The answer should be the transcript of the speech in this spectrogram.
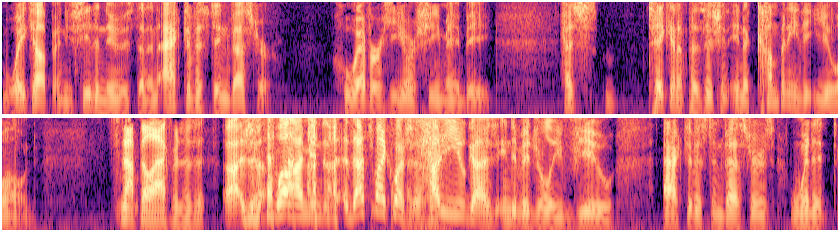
wake up and you see the news that an activist investor, whoever he or she may be, has taken a position in a company that you own. It's not Bill Ackman, is it? Uh, well, I mean, that's my question. How do you guys individually view activist investors when it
